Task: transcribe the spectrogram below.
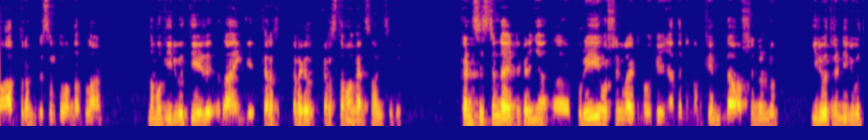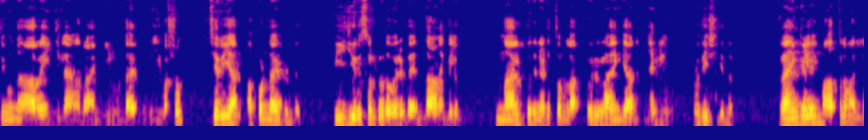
മാത്രം റിസൾട്ട് വന്നപ്പോഴാണ് നമുക്ക് ഇരുപത്തിയേഴ് റാങ്ക് കര- കര- കരസ്ഥമാക്കാൻ സാധിച്ചത്. കൺസിസ്റ്റന്റ് ആയിട്ട് കഴിഞ്ഞ കുറേ വർഷങ്ങളായിട്ട് നോക്കിക്കഴിഞ്ഞാൽ തന്നെ നമുക്ക് എല്ലാ വർഷങ്ങളിലും ഇരുപത്തിരണ്ട് ഇരുപത്തിമൂന്ന് ആ റേഞ്ചിലാണ് റാങ്കുകൾ ഉണ്ടായിരുന്നത്. ഈ വർഷം ചെറിയ അപ്പ് ഉണ്ടായിട്ടുണ്ട്. പി ജി റിസൾട്ടൂടെ വരുമ്പോൾ എന്താണെങ്കിലും നാൽപ്പതിനടുത്തുള്ള ഒരു റാങ്കാണ് ഞങ്ങൾ പ്രതീക്ഷിക്കുന്നത്. റാങ്കുകളിൽ മാത്രമല്ല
